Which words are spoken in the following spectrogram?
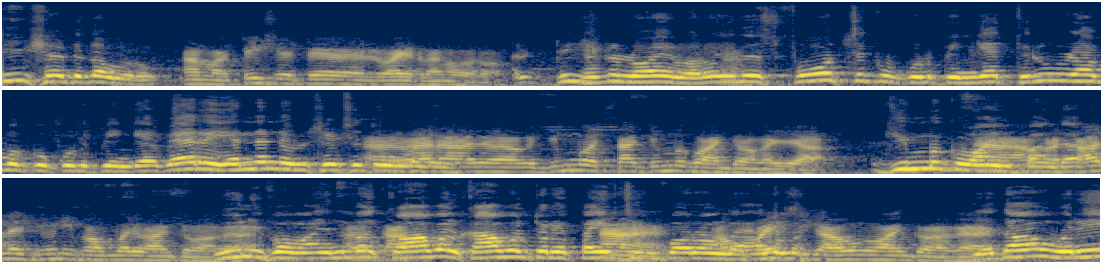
டிஷர்ட்டு தான் வரும். ஆமாம் டிஷர்ட்டு லோயர் தாங்க வரும். டிஷர்ட்டு லோயர் வரும். இது ஸ்போர்ட்ஸுக்கு கொடுப்பீங்க திருவிழாவுக்கு கொடுப்பீங்க. வேற என்னென்ன விசேஷத்துக்கு ஜிம் வச்சு ஜிம்முக்கு வாங்கிக்குவாங்க ஐயா. ஜிம்முக்கு வாங்கிப்பாங்க. காலேஜ் யூனிஃபார்ம் மாதிரி வாங்கிக்குவாங்க. யூனிஃபார்ம் இந்த மாதிரி காவல் காவல்துறை பயிற்சிக்கு போறவங்க அவங்க வாங்கிக்குவாங்க. ஏதாவது ஒரே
